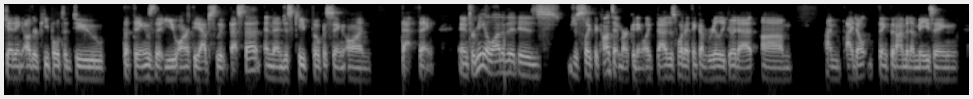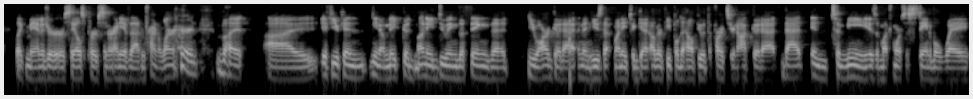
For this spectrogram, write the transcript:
getting other people to do the things that you aren't the absolute best at and then just keep focusing on that thing. And for me, a lot of it is just like the content marketing. Like that is what I think I'm really good at. Um, I'm I don't think that I'm an amazing like manager or salesperson or any of that. I'm trying to learn, but uh, if you can, you know, make good money doing the thing that you are good at, and then use that money to get other people to help you with the parts you're not good at, that, in to me, is a much more sustainable way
